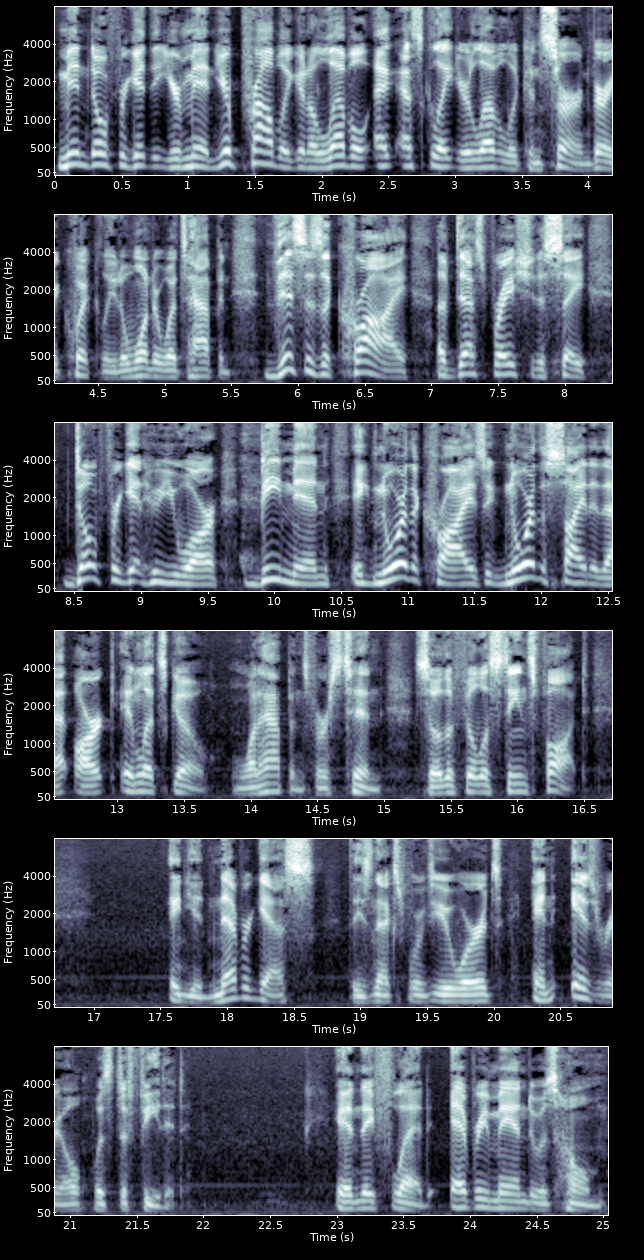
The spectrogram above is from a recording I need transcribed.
men, don't forget that you're men. You're probably going to level escalate your level of concern very quickly to wonder what's happened. This is a cry of desperation to say, don't forget who you are. Be men. Ignore the cries. Ignore the sight of that ark, and let's go. What happens? Verse ten. So the Philistines fought, and you'd never guess these next few words. And Israel was defeated, and they fled every man to his home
